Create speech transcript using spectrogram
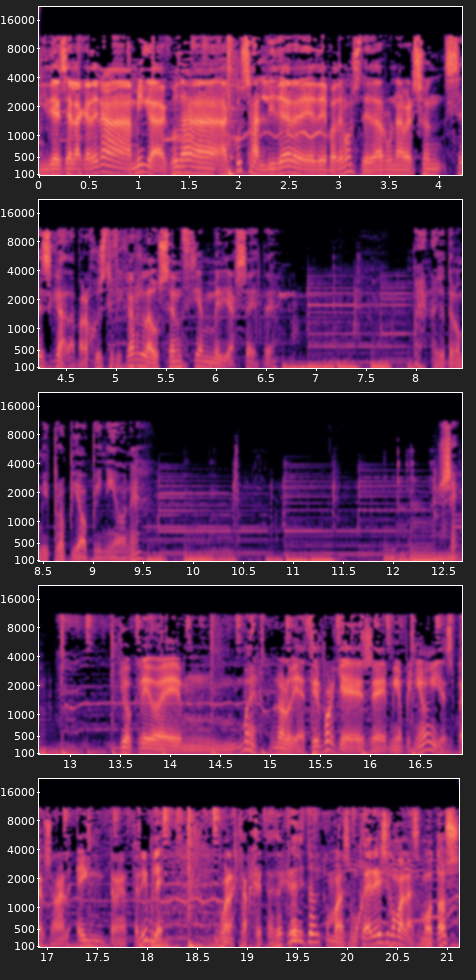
Y desde la cadena amiga acuda- acusa al líder de Podemos de dar una versión sesgada para justificar la ausencia en Mediaset, ¿eh? Bueno, yo tengo mi propia opinión, ¿eh? Sí. Yo creo, en- bueno, no lo voy a decir porque es eh, mi opinión y es personal e intransferible. Como las tarjetas de crédito, como las mujeres y como las motos.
